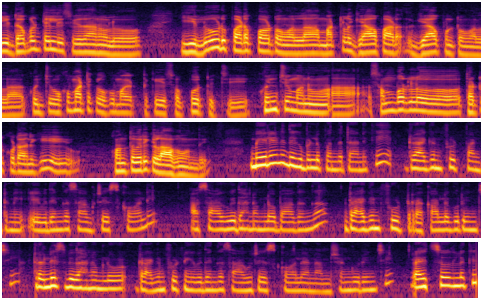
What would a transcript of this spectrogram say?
ఈ డబుల్ టెల్లిస్ విధానంలో ఈ లోడ్ పడపోవటం వల్ల మట్టలు గ్యాప్ ఆడ గ్యాప్ ఉండటం వల్ల కొంచెం ఒక మట్టకి ఒక మట్టకి సపోర్ట్ వచ్చి కొంచెం మనం సంబర్లో తట్టుకోవడానికి కొంతవరకు లాభం ఉంది. మేలైన దిగుబడులు పొందడానికి డ్రాగన్ ఫ్రూట్ పంటని ఏ విధంగా సాగు చేసుకోవాలి? ఆ సాగు విధానంలో భాగంగా డ్రాగన్ ఫ్రూట్ రకాల గురించి ట్రెల్లిస్ విధానంలో డ్రాగన్ ఫ్రూట్ని ఏ విధంగా సాగు చేసుకోవాలి అనే అంశం గురించి రైతు సోదరులకి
